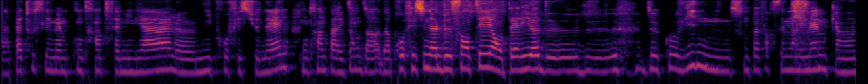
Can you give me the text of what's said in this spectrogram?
On n'a pas tous les mêmes contraintes familiales euh, ni professionnelles. Les contraintes par exemple d'un professionnel de santé en période de, de, Covid ne sont pas forcément les mêmes qu'un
